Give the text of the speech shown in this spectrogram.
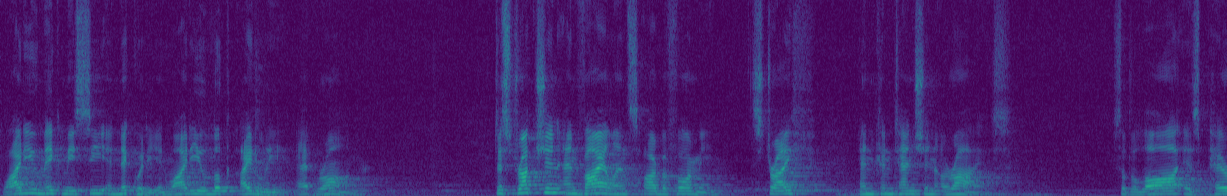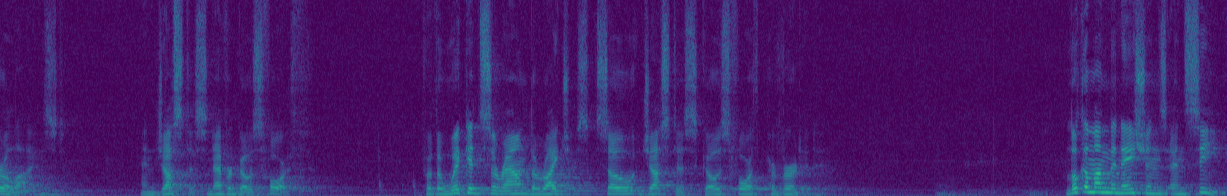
Why do you make me see iniquity, and why do you look idly at wrong? Destruction and violence are before me, strife and contention arise. So the law is paralyzed, and justice never goes forth. For the wicked surround the righteous, so justice goes forth perverted. Look among the nations and see.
